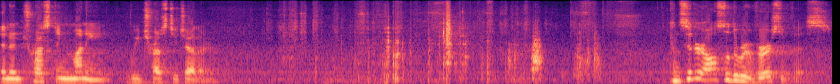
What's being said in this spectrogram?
and in trusting money, we trust each other. Consider also the reverse of this.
